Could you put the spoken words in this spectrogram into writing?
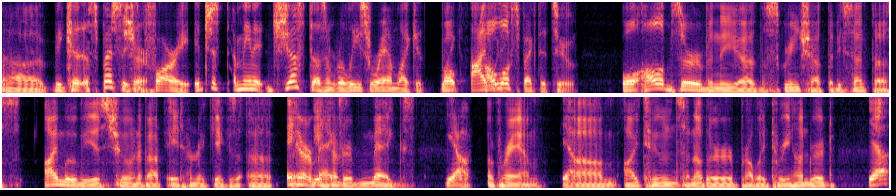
Uh, because especially Sure. Safari, it just I mean it just doesn't release RAM like it Well, like I I'll would look- expect it to. Well, I'll observe in the uh, the screenshot that he sent us. iMovie is chewing about 800 gigs, uh, 800 megs. megs Yeah. of RAM. Yeah. Um, iTunes another probably 300. Yeah.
